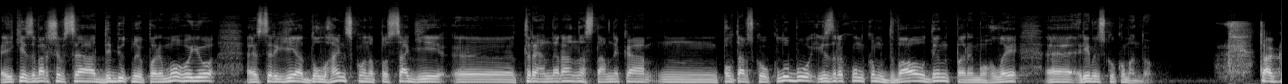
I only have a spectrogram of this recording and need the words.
який завершився дебютною перемогою е, Сергія Долганського на посаді е, тренера, наставника м, полтавського клубу. І з рахунком 2-1 перемогли е, рівенську команду. Так,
